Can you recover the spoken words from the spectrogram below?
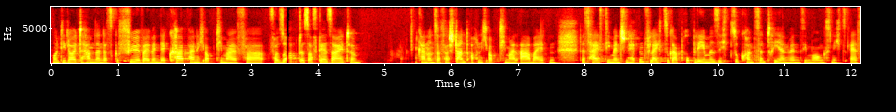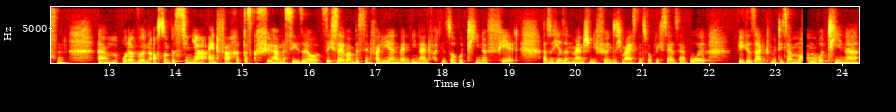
Und die Leute haben dann das Gefühl, weil wenn der Körper nicht optimal ver versorgt ist auf der Seite, kann unser Verstand auch nicht optimal arbeiten. Das heißt, die Menschen hätten vielleicht sogar Probleme, sich zu konzentrieren, wenn sie morgens nichts essen. Ähm, oder würden auch so ein bisschen ja einfach das Gefühl haben, dass sie so, sich selber ein bisschen verlieren, wenn ihnen einfach diese Routine fehlt. Also hier sind Menschen, die fühlen sich meistens wirklich sehr, sehr wohl. Wie gesagt, mit dieser Morgenroutine,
